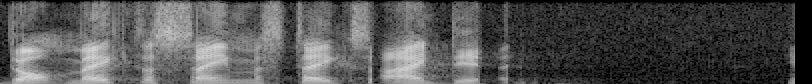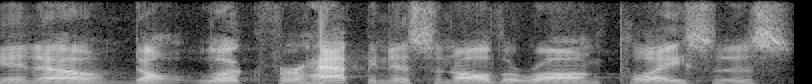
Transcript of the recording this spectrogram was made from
don't make the same mistakes I did. You know, don't look for happiness in all the wrong places.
